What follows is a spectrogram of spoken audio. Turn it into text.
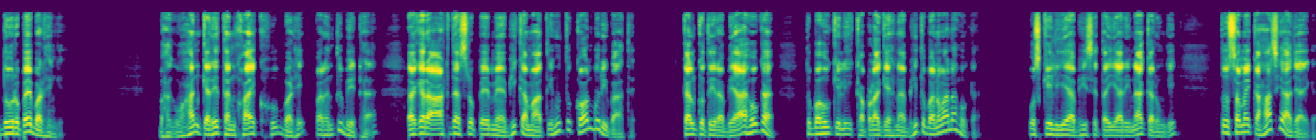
दो रुपये बढ़ेंगे। भगवान करे तनख्वाहें खूब बढ़े, परंतु बेटा, अगर आठ दस रुपये मैं भी कमाती हूँ तो कौन बुरी बात है? कल को तेरा ब्याह होगा तो बहू के लिए कपड़ा गहना भी तो बनवाना होगा। उसके लिए अभी से तैयारी ना करूँगी तो समय कहाँ से आ जाएगा?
